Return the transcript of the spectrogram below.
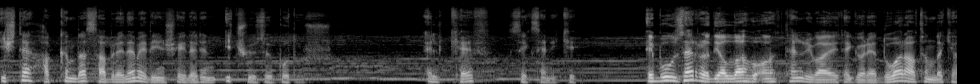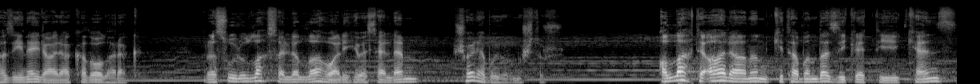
İşte hakkında sabredemediğin şeylerin iç yüzü budur. El-Kehf 82 Ebu Zer radıyallahu anh'ten rivayete göre duvar altındaki hazine ile alakalı olarak Resulullah sallallahu aleyhi ve sellem şöyle buyurmuştur. Allah Teala'nın kitabında zikrettiği kenz,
